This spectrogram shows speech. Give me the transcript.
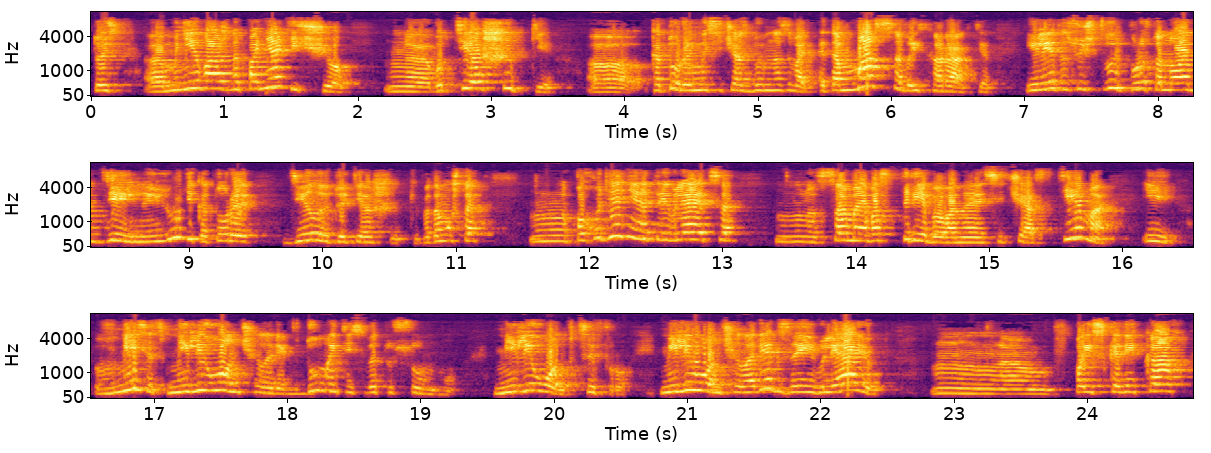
То есть э, мне важно понять еще э, вот те ошибки, э, которые мы сейчас будем называть, это массовый характер или это существуют просто ну, отдельные люди, которые делают эти ошибки. Потому что похудение это является самая востребованная сейчас тема, и в месяц миллион человек, вдумайтесь в эту сумму, миллион в цифру, миллион человек заявляют, в поисковиках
